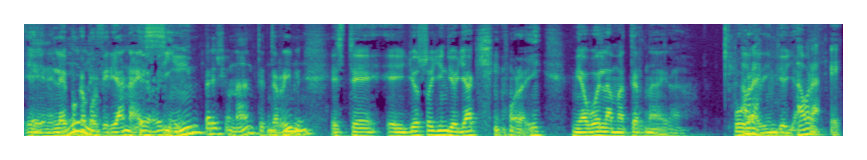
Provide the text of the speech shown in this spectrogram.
eh, en la época porfiriana, es impresionante, terrible. Este, eh, yo soy indio yaqui, por ahí, mi abuela materna era ahora, Ahora, eh,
